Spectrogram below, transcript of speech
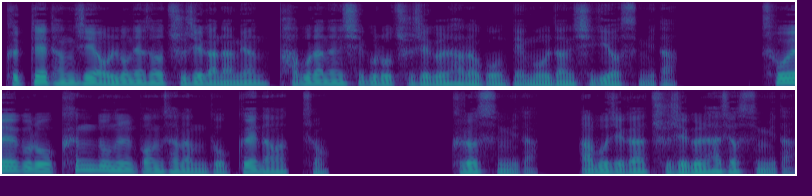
그때 당시 언론에서 주제가 나면 바보라는 식으로 주식을 하라고 내몰던 시기였습니다. 소액으로 큰 돈을 번 사람도 꽤 나왔죠. 그렇습니다. 아버지가 주식을 하셨습니다.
